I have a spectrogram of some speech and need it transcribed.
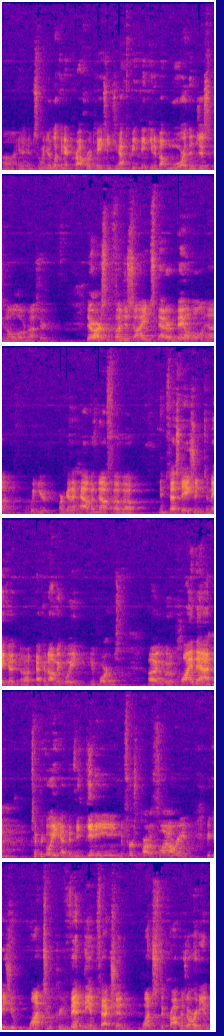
Uh, and, and so when you're looking at crop rotations, you have to be thinking about more than just canola or mustard. There are some fungicides that are available uh, when you are going to have enough of a infestation to make it uh, economically important. Uh, you would apply that typically at the beginning, the first part of flowering, because you want to prevent the infection. Once the crop has already in,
